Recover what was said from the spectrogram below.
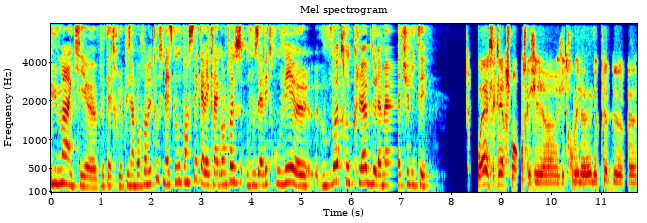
humain qui est euh, peut-être le plus important de tous, mais est-ce que vous pensez qu'avec la Gantoise, vous avez trouvé euh, votre club de la maturité? Ouais, c'est clair. Je pense que j'ai euh, j'ai trouvé le, le club de euh,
